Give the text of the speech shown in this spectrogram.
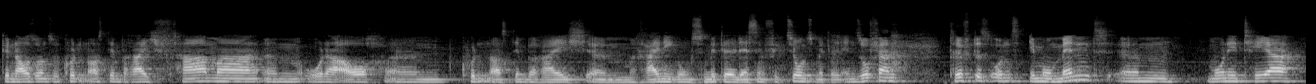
genauso unsere Kunden aus dem Bereich Pharma ähm, oder auch ähm, Kunden aus dem Bereich ähm, Reinigungsmittel, Desinfektionsmittel. Insofern trifft es uns im Moment ähm, monetär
